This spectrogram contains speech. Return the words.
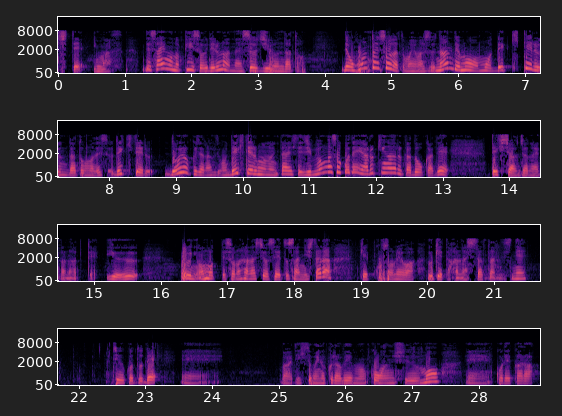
しています。で、最後のピースを入れるのは何する自分だと。でも本当にそうだと思います。何でももうできてるんだと思うんですよ。できてる。努力じゃなくてもできてるものに対して自分がそこでやる気があるかどうかでできちゃうんじゃないかなっていうふうに思ってその話を生徒さんにしたら結構それは受けた話だったんですね。ということで、えー、バーディー瞳のクラブ M 今週も、えー、これから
